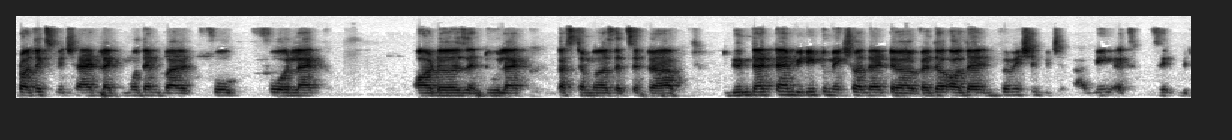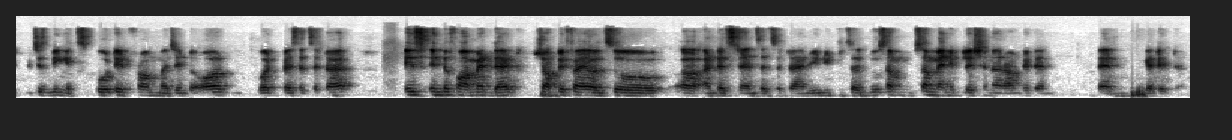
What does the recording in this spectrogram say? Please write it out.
projects which had like more than four four lakh orders and two lakh customers, etc during that time we need to make sure that uh, whether all the information which are being which is being exported from magento or wordpress etc is in the format that shopify also uh, understands etc and you need to do some some manipulation around it and then get it done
